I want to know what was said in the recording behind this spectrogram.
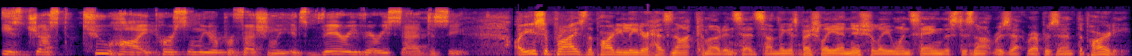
is just too high personally or professionally. It's very, very sad to see. Are you surprised the party leader has not come out and said something, especially initially when saying this does not re- represent the party?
